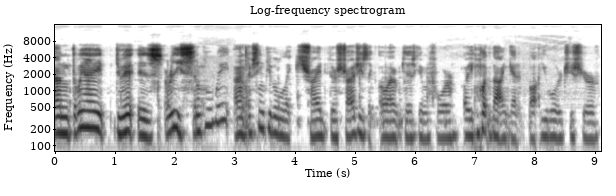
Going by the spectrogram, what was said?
And the way I do it is a really simple way, and I've seen people like tried their strategies, like, oh, I haven't played this game before. Oh, you can click that and get it, but you will reduce your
